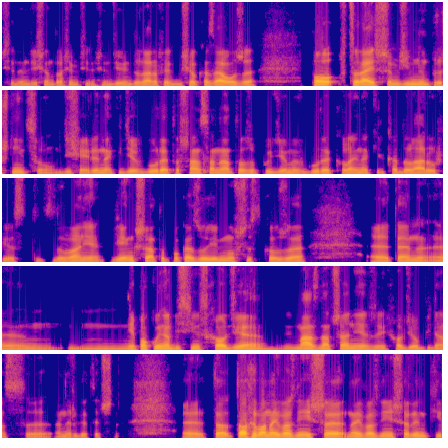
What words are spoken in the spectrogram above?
78-79 dolarów, jakby się okazało, że po wczorajszym zimnym prysznicu dzisiaj rynek idzie w górę, to szansa na to, że pójdziemy w górę kolejne kilka dolarów jest zdecydowanie większa. To pokazuje mimo wszystko, że e, ten niepokój na Bliskim Wschodzie ma znaczenie, jeżeli chodzi o bilans e, energetyczny. E, to, to chyba najważniejsze, najważniejsze rynki.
